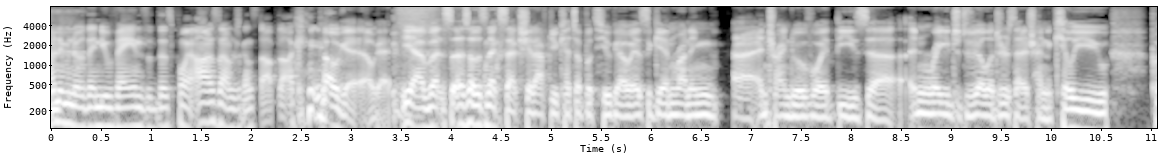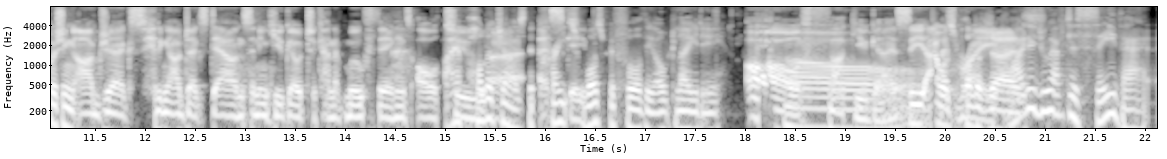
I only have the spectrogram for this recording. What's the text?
don't even know if they knew veins at this point. Honestly, I'm just gonna stop talking. Okay, okay, yeah, but so, so this next section after you catch up with Hugo is again running uh, and trying to avoid these uh, enraged villagers that are trying to kill you, pushing objects, hitting objects down, sending Hugo to kind of move things all to. I apologize. uh, the crate escape. was before the old lady. Oh, fuck you guys! See, I I was right. apologize. Why did you have to say that?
